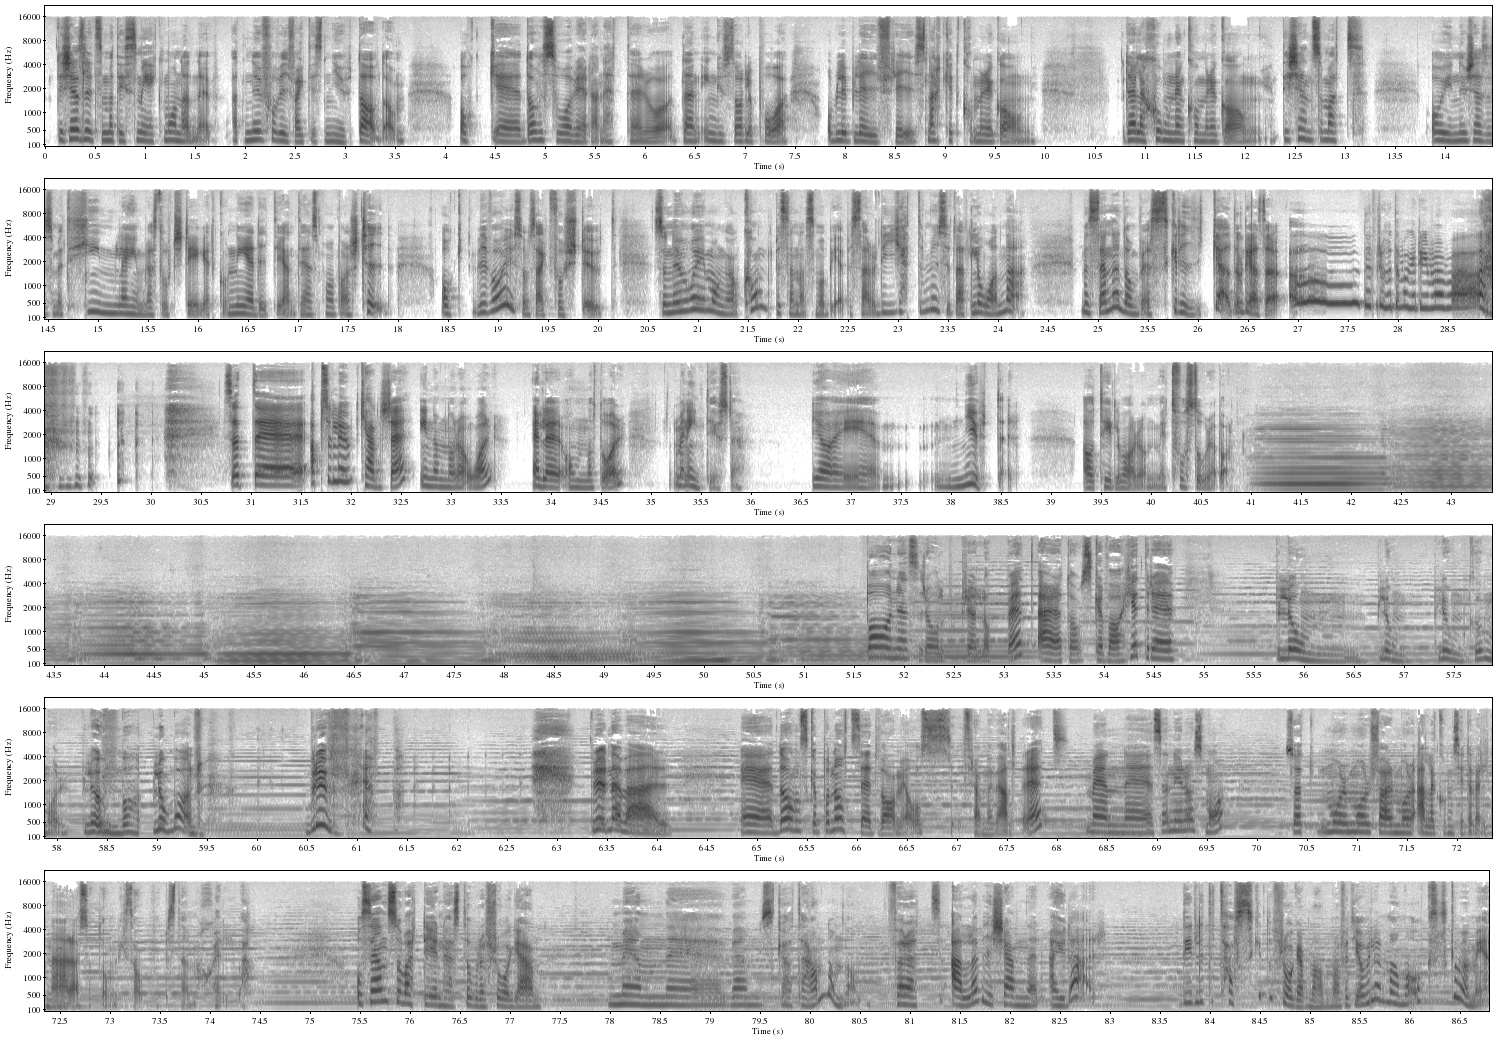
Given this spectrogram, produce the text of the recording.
Det känns lite som att det är smekmånad nu. Att nu får vi faktiskt njuta av dem. Och eh, de sov redan nätter och den yngsta håller på att bli blöjfri. Snacket kommer igång relationen kommer igång. Det känns som att oj, nu känns det som ett himla himla stort steg att gå ner dit igen till en småbarnstid. Och vi var ju som sagt först ut. Så nu har ju många av kompisarna små bebisar och det är jättemysigt att låna. Men sen när de börjar skrika då blir jag så här, åh, nu får du gå tillbaka mamma. så att eh, absolut kanske inom några år. Eller om något år. Men inte just nu. Jag är, mm, njuter av tillvaron med två stora barn. barnens roll på bröllopet är att de ska vara, heter det blom, blom, blomgummor, blombarn, blombarn, brudnäbbar. Brudnäbbar. Eh, de ska på något sätt vara med oss framme vid altaret. Men eh, sen är de små. Så att mormor, farmor, alla kommer sitta väldigt nära så att de liksom får bestämma själva. Och sen så vart det den här stora frågan. Men eh, vem ska ta hand om dem? För att alla vi känner är ju där. Det är lite taskigt att fråga mamma för att jag vill att mamma också ska vara med.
